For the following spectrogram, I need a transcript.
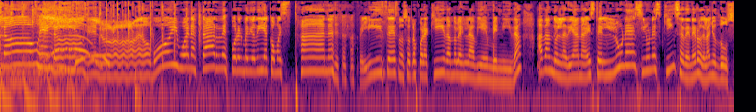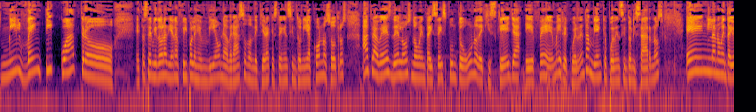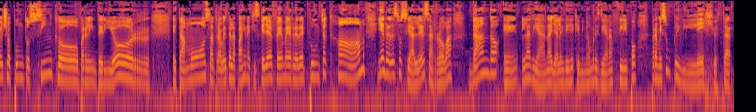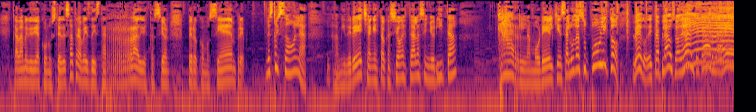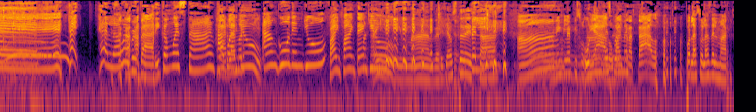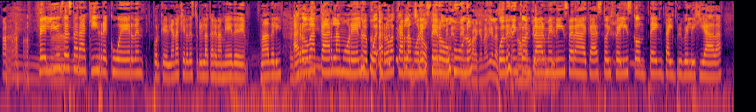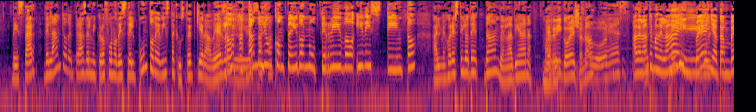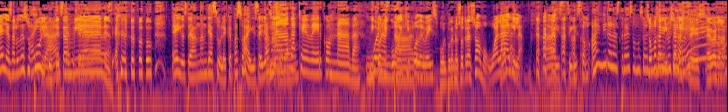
Hello, tardes por el mediodía, ¿cómo están? Felices, nosotros por aquí dándoles la bienvenida a Dando en la Diana este lunes, lunes 15 de enero del año 2024. Esta servidora Diana Filpo les envía un abrazo donde quiera que estén en sintonía con nosotros a través de los 96.1 de Quisqueya FM y recuerden también que pueden sintonizarnos en la 98.5 para el interior. Estamos a través de la página quisqueyafmrd.com y en redes sociales arroba dando en la Diana. Ya les dije que mi nombre es Diana Filpo. Para mí es un privilegio estar cada mediodía con ustedes a través de esta radio estación pero como siempre, no estoy sola. A mi derecha en esta ocasión está la señorita Carla Morel, quien saluda a su público. Luego de este aplauso, adelante Carla. ¡Eh! ¡Hey! Hello everybody, ¿cómo están? How are you? I'm good and you? Fine, fine, thank you. Ay, madre, ya ustedes saben. Ah, un inglés pisoteado, maltratado. Por las olas del mar. Ay, Feliz madre. de estar aquí, recuerden, porque Diana quiere destruir la carrera mía y de Madeline. Arroba Carla Morel, me puede, arroba Carla Morel bloqueo que les tengo 01. para que nadie la Pueden. No, encontrarme mentira, en mentira. Instagram, acá estoy feliz, contenta y privilegiada de estar delante o detrás del micrófono desde el punto de vista que usted quiera verlo, dándole un contenido nutrido y distinto al mejor estilo de Dando en la Diana. Qué rico eso, ¿no? Yes. Adelante, Madeline, Sí, Peña, tan bella, salude a su Ay, público, usted gracias, también. gracias. Ey, ustedes andan de azules, ¿qué pasó ahí? Se llama Nada que ver con nada. Ni con ningún equipo de béisbol, porque nosotras somos Wal Águila. Ay, sí, somos. Ay, mira, las tres somos aguiluchas. Somos aguiluchas las tres, es verdad.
